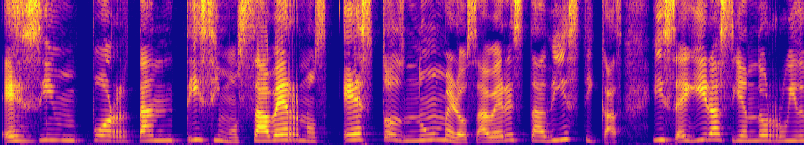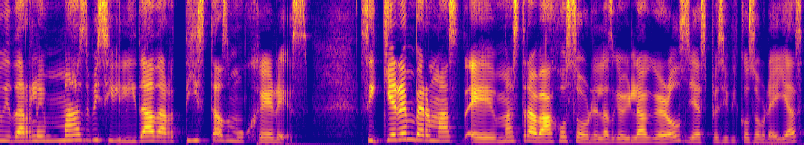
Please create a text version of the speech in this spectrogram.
Es importantísimo sabernos estos números, saber estadísticas y seguir haciendo ruido y darle más visibilidad a artistas mujeres. Si quieren ver más, eh, más trabajo sobre las Guerrilla Girls, ya específico sobre ellas,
